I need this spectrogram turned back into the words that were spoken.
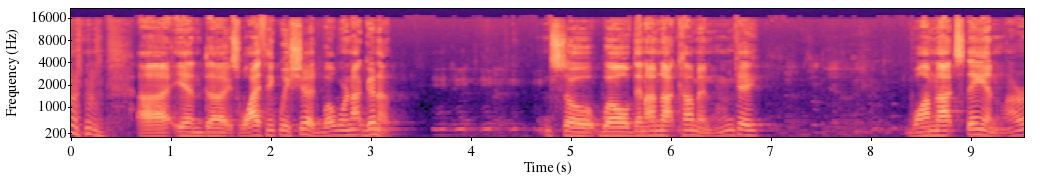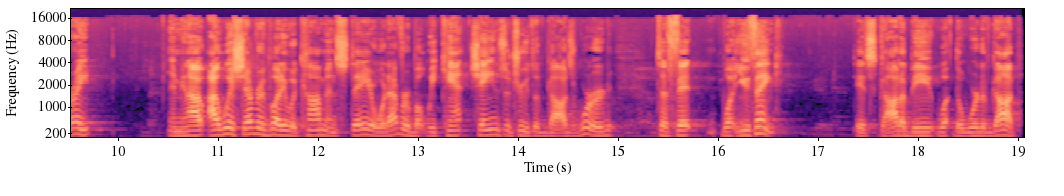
uh, and uh, so, I think we should. Well, we're not going to. So, well, then I'm not coming. Okay. Well, I'm not staying. All right. I mean, I, I wish everybody would come and stay or whatever, but we can't change the truth of God's word to fit what you think. It's got to be what the Word of God.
